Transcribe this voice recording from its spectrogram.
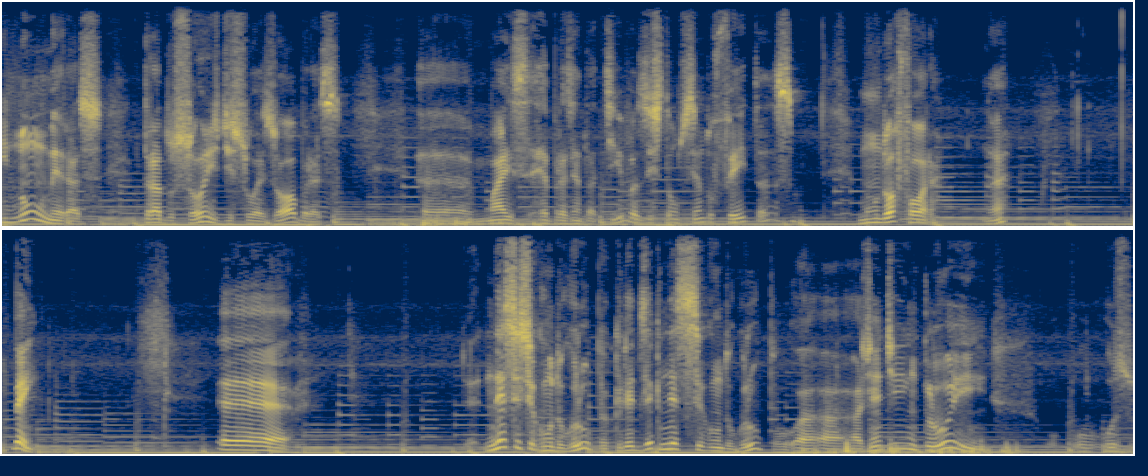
inúmeras traduções de suas obras é, mais representativas estão sendo feitas mundo afora. Né? Bem, é, nesse segundo grupo, eu queria dizer que nesse segundo grupo a, a, a gente inclui os,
